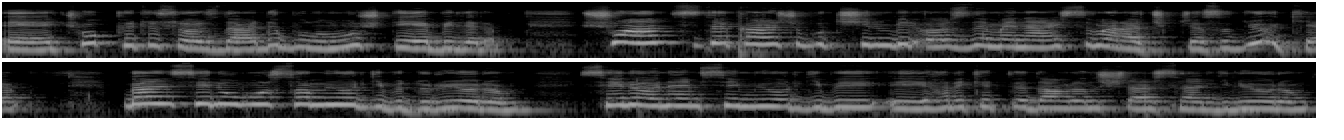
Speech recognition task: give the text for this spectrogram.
e, çok kötü sözlerde bulunmuş diyebilirim. Şu an size karşı bu kişinin bir özlem enerjisi var açıkçası. Diyor ki ben seni umursamıyor gibi duruyorum. Seni önemsemiyor gibi e, hareket ve davranışlar sergiliyorum.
